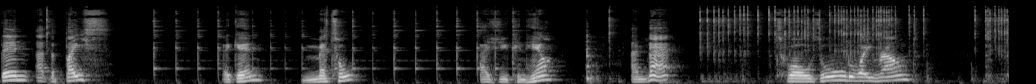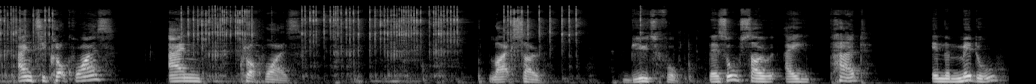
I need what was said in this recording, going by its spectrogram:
Then at the base, again, metal, as you can hear. And that twirls all the way round, anti-clockwise and clockwise, like so. Beautiful. There's also a pad in the middle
